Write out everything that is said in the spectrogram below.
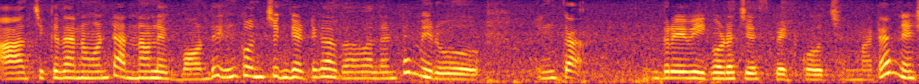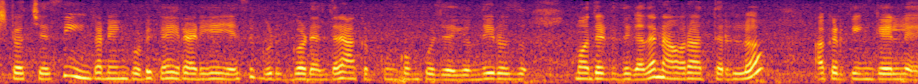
ఆ చిక్కదనం అంటే అన్నం లేక బాగుంటుంది. ఇంకొంచెం గట్టిగా కావాలంటే మీరు ఇంకా గ్రేవీ కూడా చేసి పెట్టుకోవచ్చు అనమాట నెక్స్ట్ వచ్చేసి ఇంకా నేను గుడికాయ రెడీ అయ్యేసి గుడికి కూడా వెళ్తాను అక్కడ కుంకుమ పూజ ఉంది. ఈరోజు మొదటిది కదా నవరాత్రుల్లో. అక్కడికి ఇంకెళ్ళి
